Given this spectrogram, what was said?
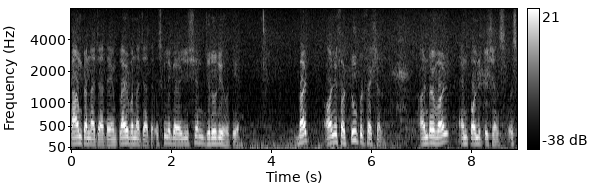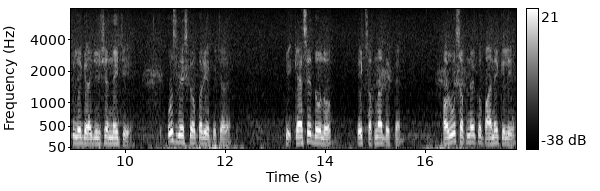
काम करना चाहते हैं एम्प्लॉय बनना चाहते हैं, उसके लिए ग्रेजुएशन ज़रूरी होती है। But only for two profession underworld and politicians उसके लिए ग्रेजुएशन नहीं चाहिए। उस बेस के ऊपर ये पिक्चर है कि कैसे दो लोग एक सपना देखते हैं, और उस सपने को पाने के लिए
